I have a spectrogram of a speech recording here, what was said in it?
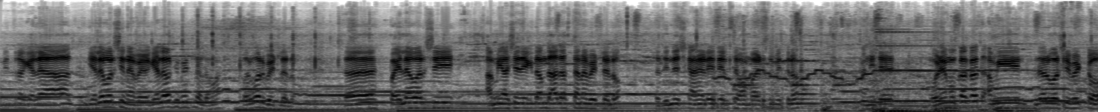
मित्र गेल्या गेल्या वर्षी नाही गेल्या वर्षी भेटलेलो बरोबर भेटलेलो. तर पहिल्या वर्षी आम्ही असेच एकदम दाद असताना भेटलेलो. तर दिनेश कानडे ते मांबाडीचे मित्र. आणि ते घोडे आम्ही दरवर्षी भेटतो.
